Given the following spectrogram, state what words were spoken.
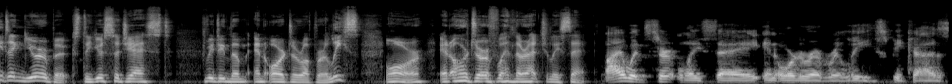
reading your books, do you suggest reading them in order of release or in order of when they're actually set? I would certainly say in order of release because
